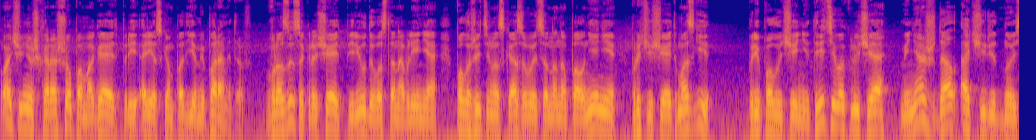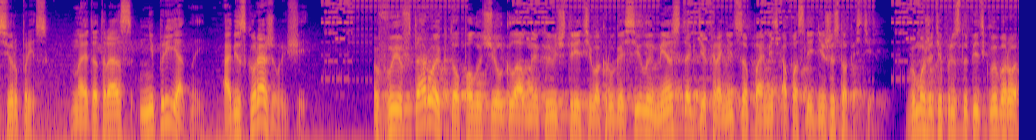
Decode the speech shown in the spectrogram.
Очень уж хорошо помогает при резком подъеме параметров. В разы сокращает периоды восстановления, положительно сказывается на наполнении, прочищает мозги. При получении третьего ключа меня ждал очередной сюрприз. На этот раз неприятный, обескураживающий. Вы второй, кто получил главный ключ третьего круга силы, место, где хранится память о последней жестокости. Вы можете приступить к выбору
